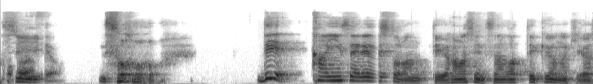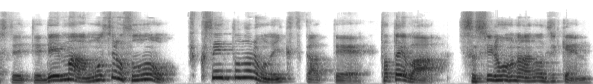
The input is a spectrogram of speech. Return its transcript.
う、そこなんです話。よ。そう。で、会員制レストランっていう話につながっていくような気がしていて、で、まあもちろんその伏線となるものいくつかあって、例えば、スシローのあの事件、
